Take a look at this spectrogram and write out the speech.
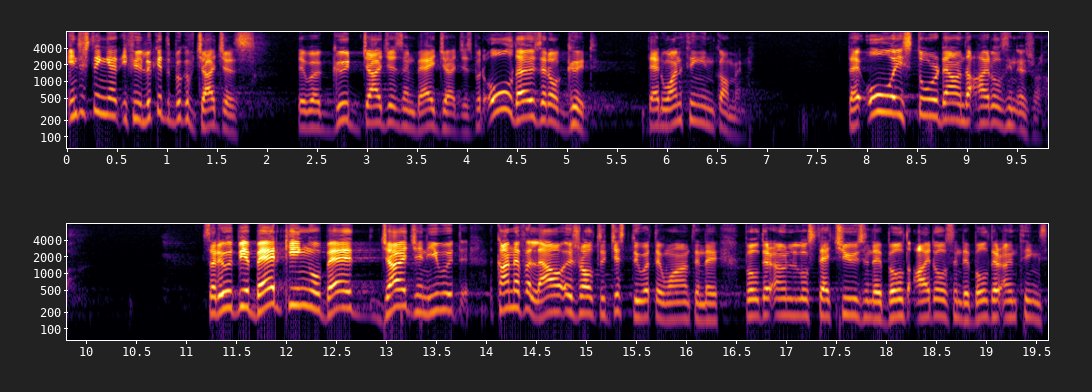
Interesting that if you look at the book of Judges, there were good judges and bad judges, but all those that are good, they had one thing in common. They always tore down the idols in Israel. So there would be a bad king or bad judge, and he would kind of allow Israel to just do what they want, and they build their own little statues, and they build idols, and they build their own things.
